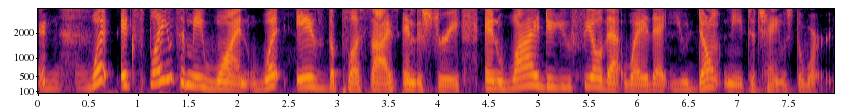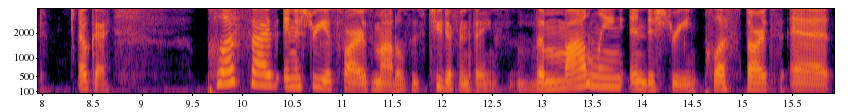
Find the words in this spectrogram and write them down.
what, explain to me one, what is the plus size industry and why do you feel that way that you don't need to change the word? Okay. Plus size industry as far as models is two different things. The modeling industry plus starts at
